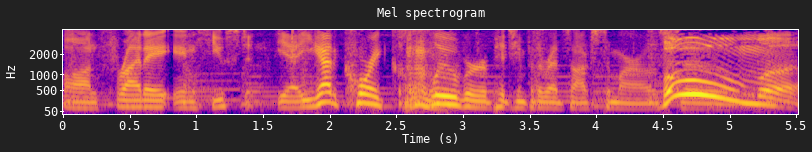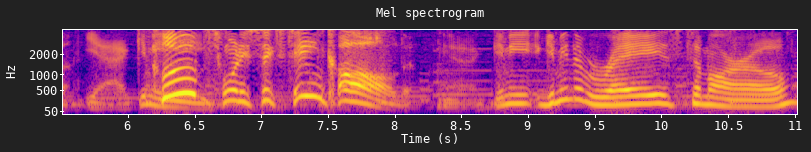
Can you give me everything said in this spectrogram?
on Friday in Houston. Yeah, you got Corey Kluber pitching for the Red Sox tomorrow. so- Boom! Yeah, give me Klubs 2016 called. Yeah, Give me give me the Rays tomorrow,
